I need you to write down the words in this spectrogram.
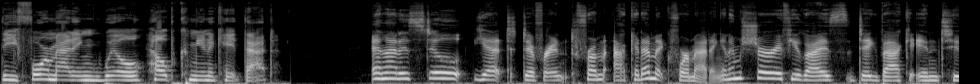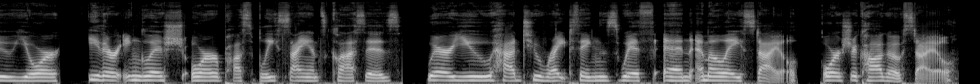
The formatting will help communicate that. And that is still yet different from academic formatting. And I'm sure if you guys dig back into your either English or possibly science classes where you had to write things with an MLA style or Chicago style.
